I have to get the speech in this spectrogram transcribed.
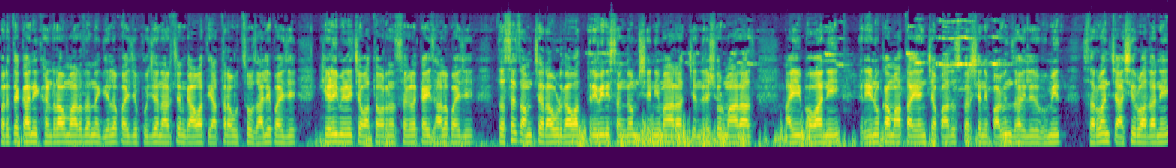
प्रत्येकाने खंडराव महाराजांना गेलं पाहिजे. पूजन अर्चन गावात यात्रा उत्सव झाले पाहिजे. खेळीमेळीच्या वातावरणात सगळं काही झालं पाहिजे. तसंच आमच्या राऊड गावात त्रिवेणी संगम शनी महाराज चंद्रेश्वर महाराज आई भवानी रेणुका माता यांच्या पादस्पर्शाने पावीन झालेल्या भूमीत सर्वांच्या आशीर्वादाने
